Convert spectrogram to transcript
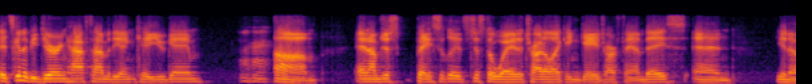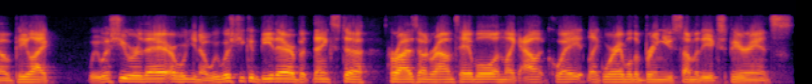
it's gonna be during halftime of the NKU game. hmm Um, and I'm just basically it's just a way to try to like engage our fan base and you know be like we wish you were there or you know we wish you could be there but thanks to Horizon Roundtable and like Alec Quate like we're able to bring you some of the experience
